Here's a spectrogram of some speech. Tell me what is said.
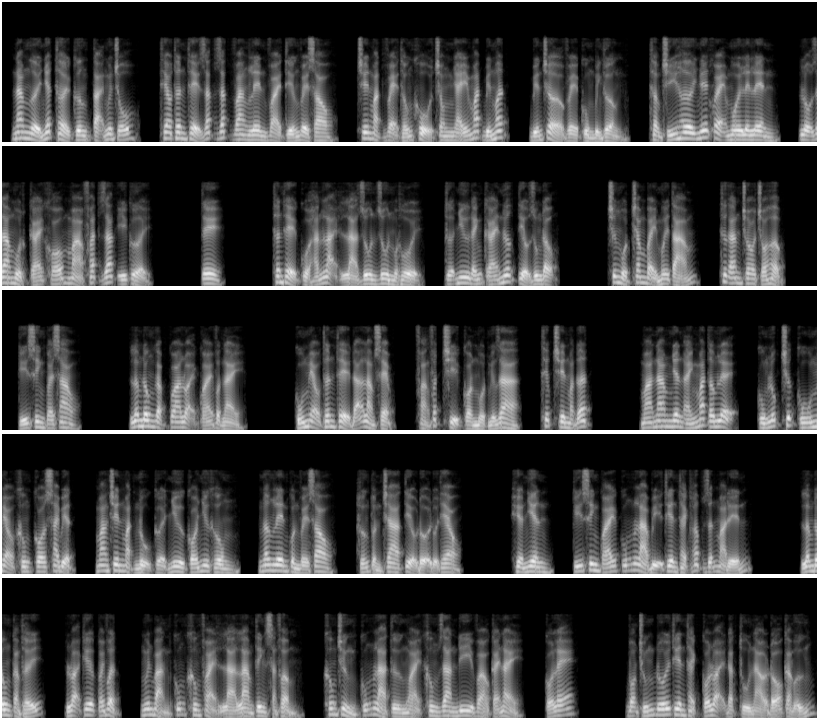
Nam người nhất thời cương tại nguyên chỗ, theo thân thể rắc rắc vang lên vài tiếng về sau, trên mặt vẻ thống khổ trong nháy mắt biến mất, biến trở về cùng bình thường, thậm chí hơi nhếch khỏe môi lên lên, lộ ra một cái khó mà phát giác ý cười. T. Thân thể của hắn lại là run run một hồi, tựa như đánh cái nước tiểu rung động. Chương một trăm bảy mươi tám, thức ăn cho chó hợp. Ký sinh phải sao? Lâm đông gặp qua loại quái vật này cú mèo thân thể đã làm xẹp phảng phất chỉ còn một miếng da thiếp trên mặt đất mà nam nhân ánh mắt tâm lệ cùng lúc trước cú mèo không có sai biệt mang trên mặt nụ cười như có như không nâng lên quần về sau hướng tuần tra tiểu đội đuổi theo hiển nhiên ký sinh quái cũng là bị thiên thạch hấp dẫn mà đến lâm đông cảm thấy loại kia quái vật nguyên bản cũng không phải là làm tinh sản phẩm không chừng cũng là từ ngoài không gian đi vào cái này có lẽ bọn chúng đối thiên thạch có loại đặc thù nào đó cảm ứng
